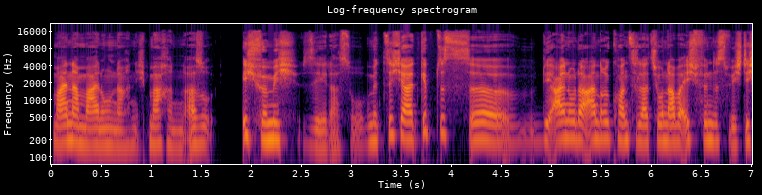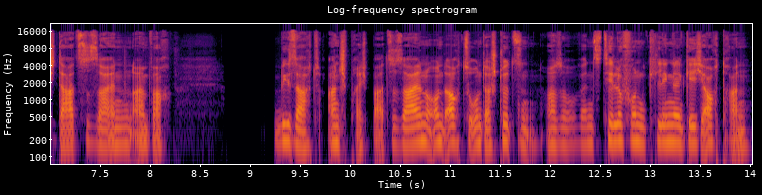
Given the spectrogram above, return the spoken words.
meiner Meinung nach nicht machen. Also ich für mich sehe das so. Mit Sicherheit gibt es äh, die eine oder andere Konstellation, aber ich finde es wichtig, da zu sein und einfach, wie gesagt, ansprechbar zu sein und auch zu unterstützen. Also wenn das Telefon klingelt, gehe ich auch dran.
